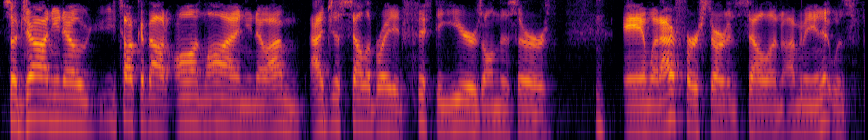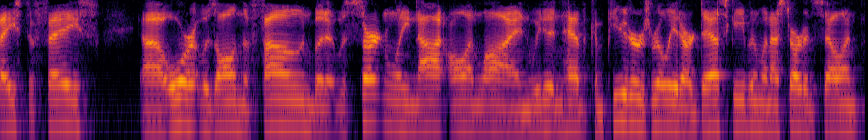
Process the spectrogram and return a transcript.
So John, you know, you talk about online, you know, I'm I just celebrated 50 years on this earth. Hmm. and when I first started selling, I mean, it was face to face uh, or it was on the phone, but it was certainly not online. We didn't have computers really at our desk even when I started selling.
